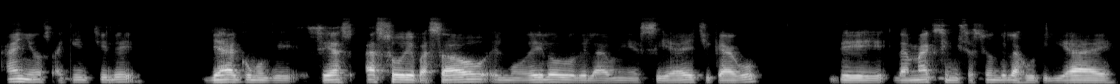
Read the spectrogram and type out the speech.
años aquí en Chile ya como que se ha, sobrepasado el modelo de la Universidad de Chicago de la maximización de las utilidades,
